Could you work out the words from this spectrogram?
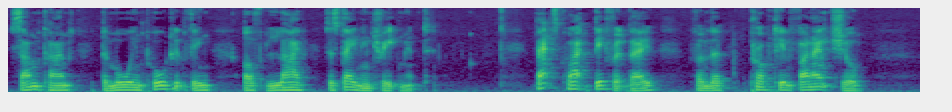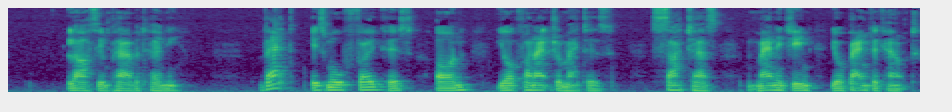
sometimes the more important thing of life sustaining treatment. That's quite different though from the property and financial lasting power of attorney. That is more focused on your financial matters, such as managing your bank account,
